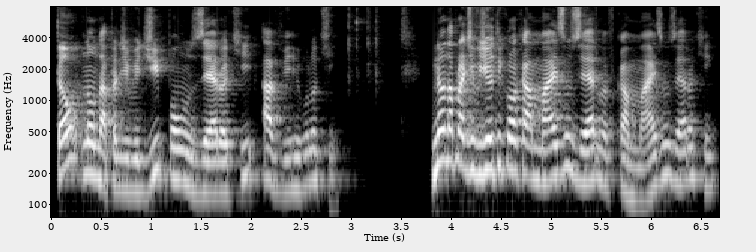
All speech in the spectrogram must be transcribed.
Então, não dá para dividir, põe um zero aqui, a vírgula aqui. Não dá para dividir, eu tenho que colocar mais um zero, vai ficar mais um zero aqui.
